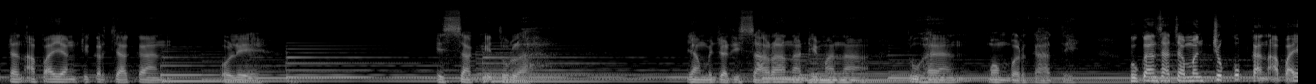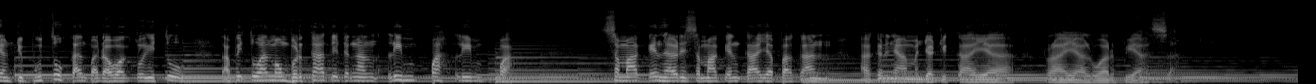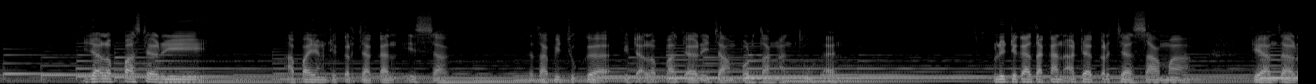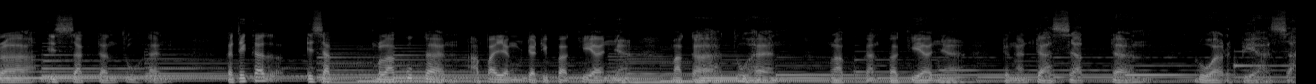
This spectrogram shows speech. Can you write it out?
dan apa yang dikerjakan oleh Ishak itulah yang menjadi sarana di mana Tuhan memberkati. bukan saja mencukupkan apa yang dibutuhkan pada waktu itu, tapi Tuhan memberkati dengan limpah-limpah. Semakin hari semakin kaya bahkan akhirnya menjadi kaya raya luar biasa. Tidak lepas dari apa yang dikerjakan Ishak, tetapi juga tidak lepas dari campur tangan Tuhan. Boleh dikatakan ada kerjasama di antara Ishak dan Tuhan. Ketika Ishak melakukan apa yang menjadi bagiannya, maka Tuhan melakukan bagiannya dengan dahsyat dan luar biasa.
